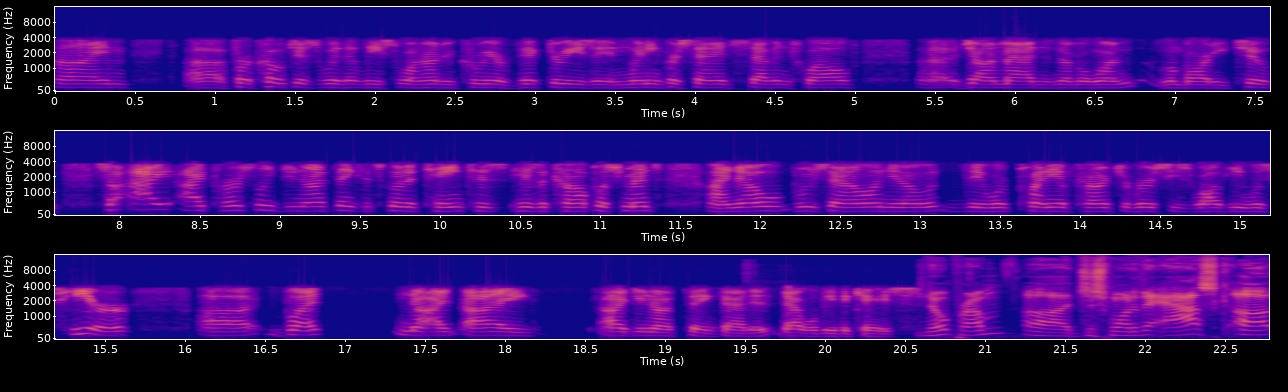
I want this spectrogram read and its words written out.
time uh, for coaches with at least 100 career victories and winning percentage, 712. Uh, John Madden's number one, Lombardi two. So I, I personally do not think it's going to taint his his accomplishments. I know Bruce Allen. You know there were plenty of controversies while he was here, uh, but no, I, I I do not think that it, that will be the case. No problem. Uh, just wanted to ask. Uh,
